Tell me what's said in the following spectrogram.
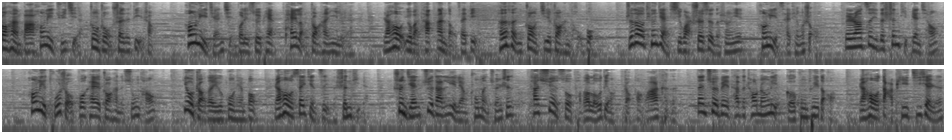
壮汉把亨利举起，重重摔在地上。亨利捡起玻璃碎片，拍了壮汉一脸，然后又把他按倒在地，狠狠撞击壮汉头部，直到听见西瓜摔碎的声音，亨利才停手。为了让自己的身体变强，亨利徒手拨开壮汉的胸膛，又找到一个供电泵，然后塞进自己的身体。瞬间，巨大的力量充满全身。他迅速跑到楼顶，找到了阿肯，但却被他的超能力隔空推倒。然后，大批机械人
